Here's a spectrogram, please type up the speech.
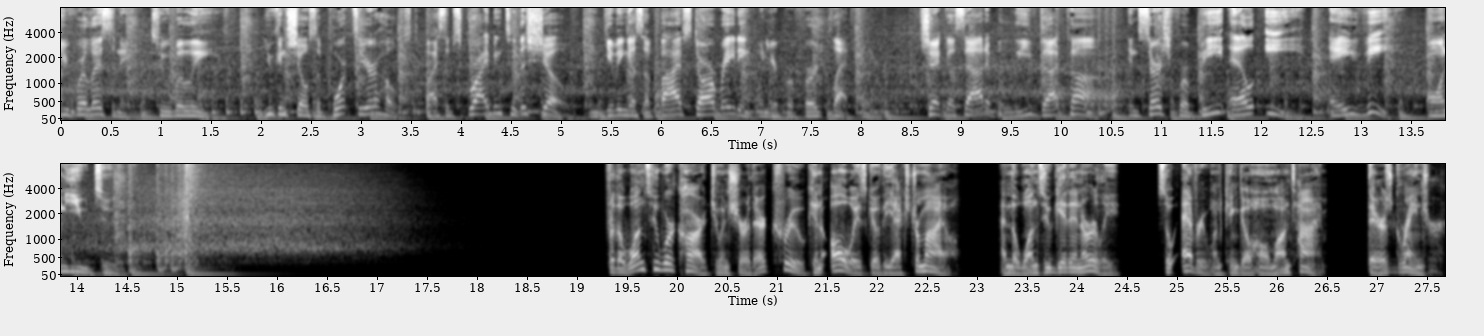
you for listening to Bleav. You can show support to your host by subscribing to the show and giving us a five star rating on your preferred platform. Check us out at Bleav.com and search for B L E A V on YouTube. For the ones who work hard to ensure their crew can always go the extra mile, and the ones who get in early so everyone can go home on time, there's Grainger,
